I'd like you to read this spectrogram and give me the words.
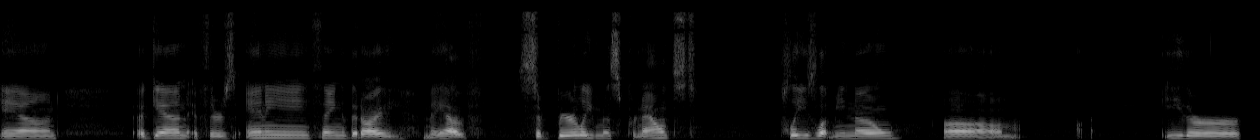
And again, if there's anything that I may have severely mispronounced, please let me know. Um, either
